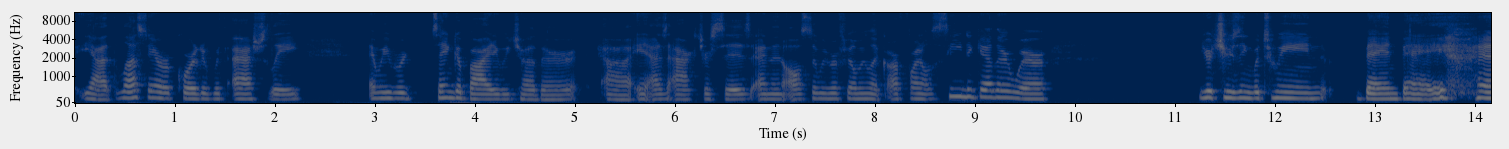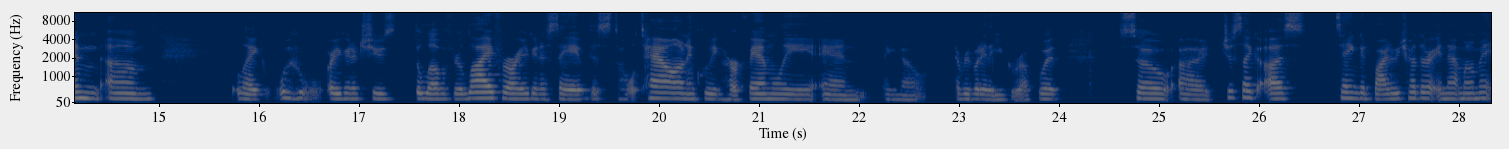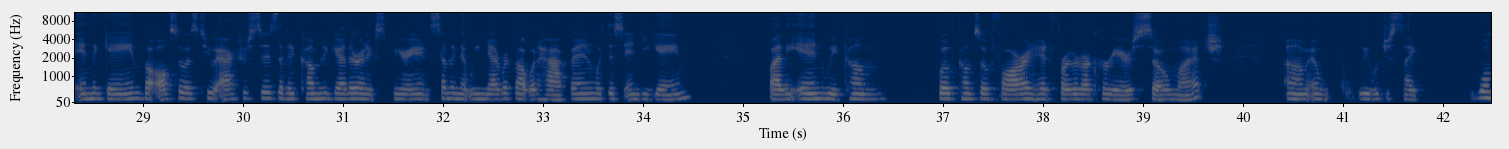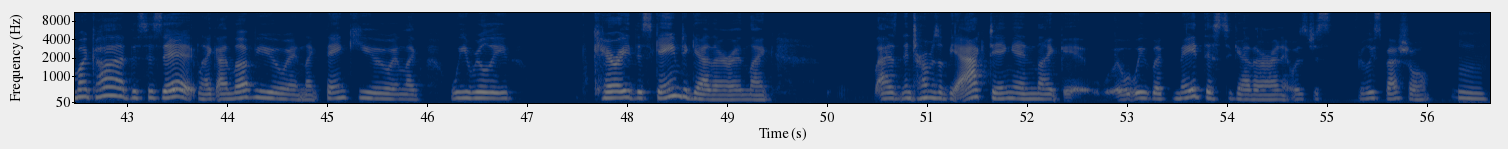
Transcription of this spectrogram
yeah, the last day I recorded with Ashley, and we were saying goodbye to each other, uh, as actresses, and then also we were filming, like, our final scene together where you're choosing between Bae and Bay, and, um, like who are you going to choose the love of your life or are you going to save this whole town including her family and you know everybody that you grew up with? So uh just like us saying goodbye to each other in that moment in the game but also as two actresses that had come together and experienced something that we never thought would happen with this indie game. By the end we'd come both come so far and had furthered our careers so much um, and we were just like oh my god this is it like i love you and like thank you and like we really carried this game together and like as in terms of the acting and like it, we like made this together and it was just really special mm.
